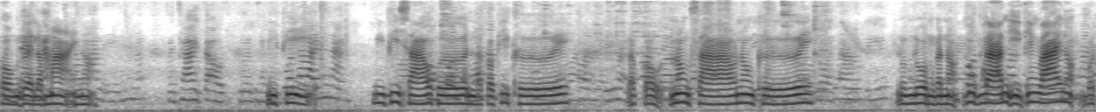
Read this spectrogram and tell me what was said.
ของเอื้อยละไม้เนาะ มันใช่เจ้าเลยทางมีพี่มีพี่สาวเพิ่นแล้วก็พี่เคย แล้วก็น้องสาวน้องเคย รวมๆกันเนาะลูกหลานอีกยังร้ายเนาะบด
